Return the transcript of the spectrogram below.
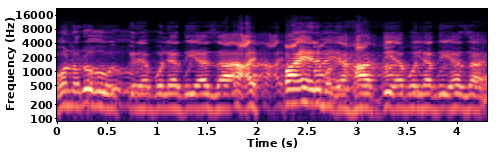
অনুরোধ করে বলে দিয়া যায়, পায়ের মধ্যে হাত দিয়া বলে দিয়া যায়।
